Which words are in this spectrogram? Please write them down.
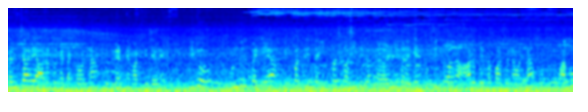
ಸಂಚಾರಿ ಆರೋಗ್ಯ ಘಟಕವನ್ನು ಉದ್ಘಾಟನೆ ಮಾಡ್ತಿದ್ದೇವೆ. ಇದು ಗುಂಡೂರುಪೇಟೆಯ ಇಪ್ಪತ್ತರಿಂದ ಇಪ್ಪತ್ತು ಐದು ಹಳ್ಳಿಗಳಿಗೆ ಉಚಿತವಾದ ಆರೋಗ್ಯ ತಪಾಸಣೆಯನ್ನು ಹಾಗೂ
